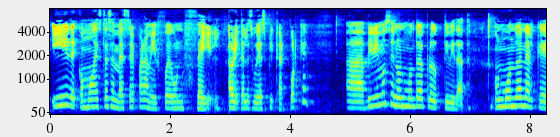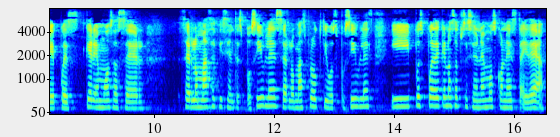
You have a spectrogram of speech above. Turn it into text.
y de cómo este semestre para mí fue un fail. Ahorita les voy a explicar por qué. Uh, vivimos en un mundo de productividad, un mundo en el que pues queremos hacer ser lo más eficientes posibles, ser lo más productivos posibles y pues puede que nos obsesionemos con esta idea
